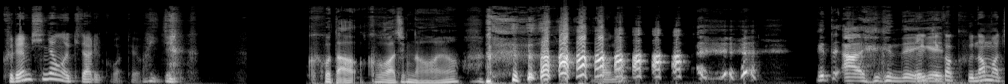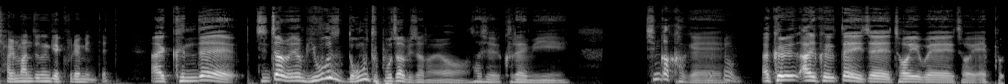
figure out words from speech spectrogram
그램 신형을 기다릴 것 같아요. 이제 그거 나 그거 아직 나와요? 그때 아 근데 LG가 그나마 잘 만드는 게 그램인데. 아니 근데 진짜로 왜냐면 미국에서 너무 듣보잡이잖아요. 사실 그램이 심각하게. 그렇죠. 아 그래 아니 그때 이제 저희 왜 저희 애플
